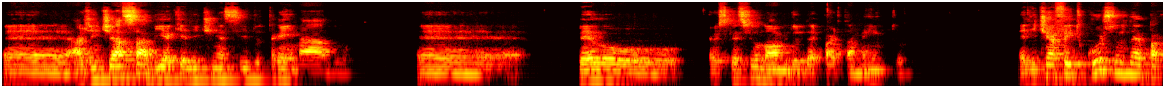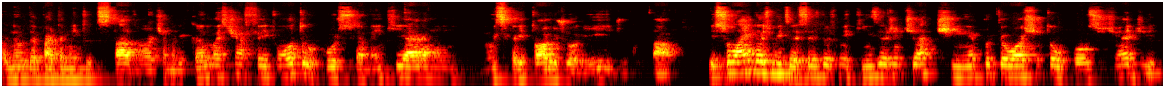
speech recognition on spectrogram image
é, a gente já sabia que ele tinha sido treinado é, pelo. Eu esqueci o nome do departamento. Ele tinha feito curso no, no Departamento de Estado norte-americano, mas tinha feito um outro curso também que era num, num escritório jurídico e tal. Isso lá em 2016, 2015 a gente já tinha, porque o Washington Post tinha dito.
